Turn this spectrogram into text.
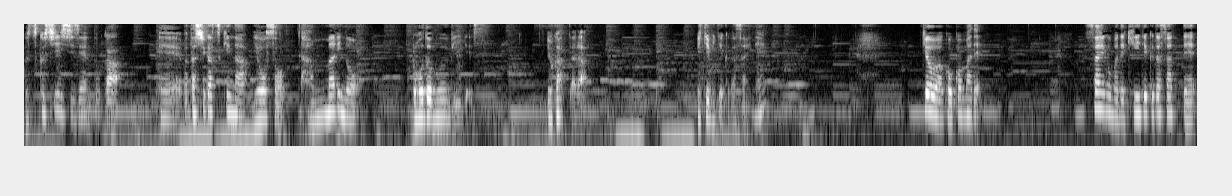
美しい自然とか、えー、私が好きな要素たんまりのロードムービーです。よかったら見てみてくださいね。今日はここまで。最後まで聞いてくださって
